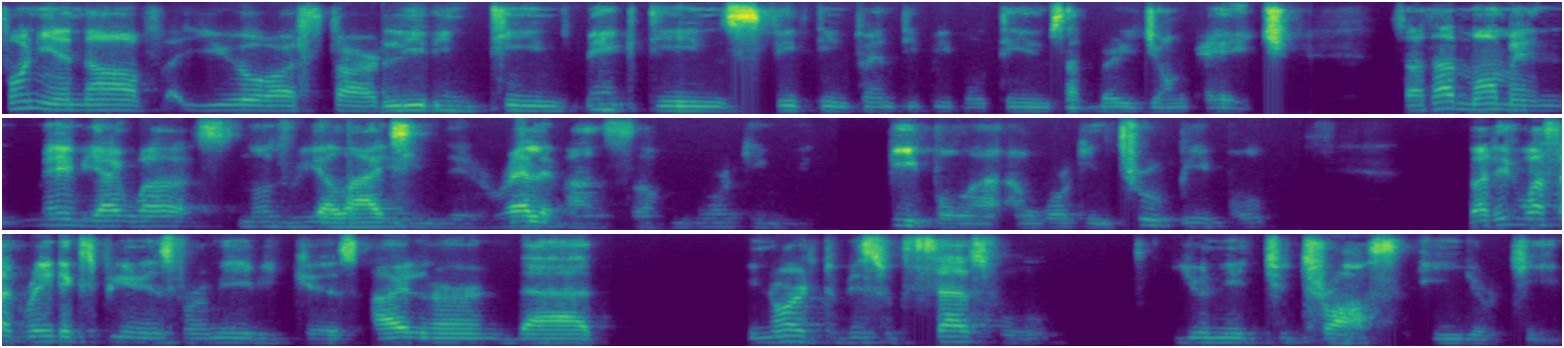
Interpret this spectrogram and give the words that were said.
funny enough, you start leading teams, big teams, 15, 20 people teams at very young age. So at that moment, maybe I was not realizing the relevance of working with people and working through people. But it was a great experience for me because I learned that in order to be successful, you need to trust in your team.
